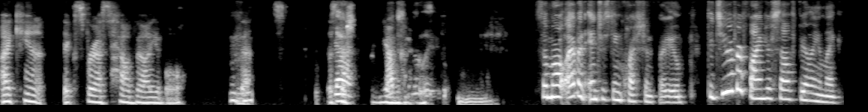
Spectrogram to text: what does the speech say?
I can't express how valuable mm-hmm. that yeah, absolutely. Mm-hmm. So, Merle, I have an interesting question for you. Did you ever find yourself feeling like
